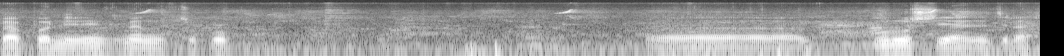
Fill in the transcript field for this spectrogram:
babon ini kan cukup eh, kurus ya jelas.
